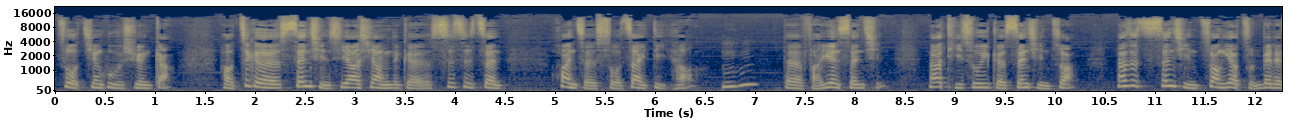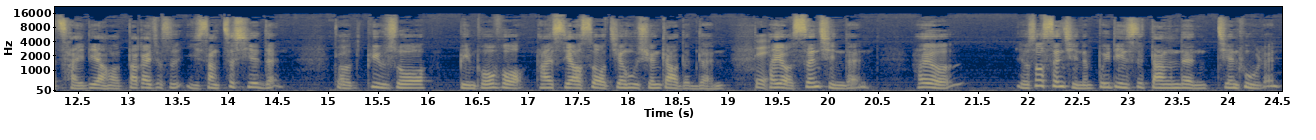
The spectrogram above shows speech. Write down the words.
做监护宣告。好，这个申请是要向那个失智症患者所在地哈嗯哼的法院申请。那提出一个申请状，那这申请状要准备的材料哈，大概就是以上这些人，呃，譬如说丙婆婆，她是要受监护宣告的人，对，还有申请人，还有有时候申请人不一定是担任监护人，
